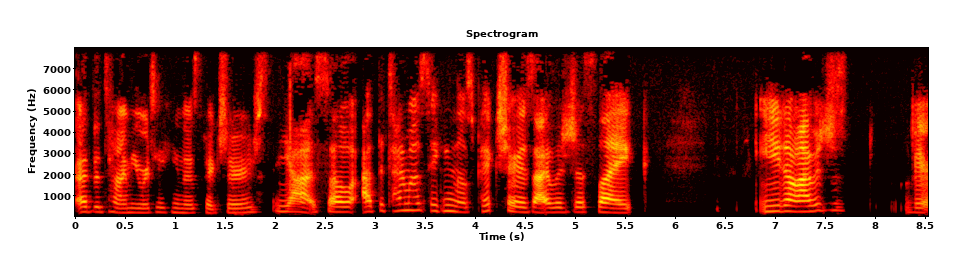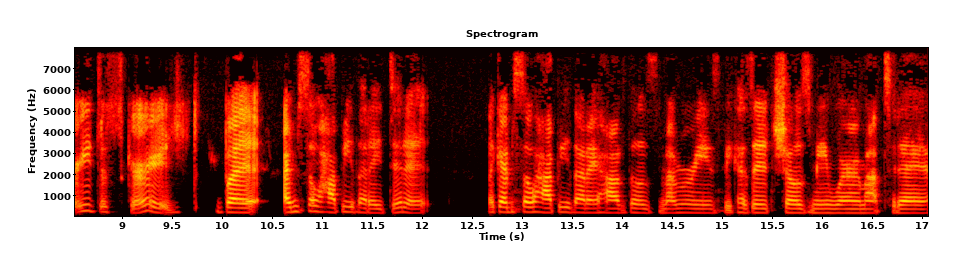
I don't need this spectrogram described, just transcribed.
at the time you were taking those pictures? Yeah, so at the time I was taking those pictures, I was just like you know, I was just very discouraged, but I'm so happy that I did it. Like, I'm so happy that I have those memories because it shows me where I'm at today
